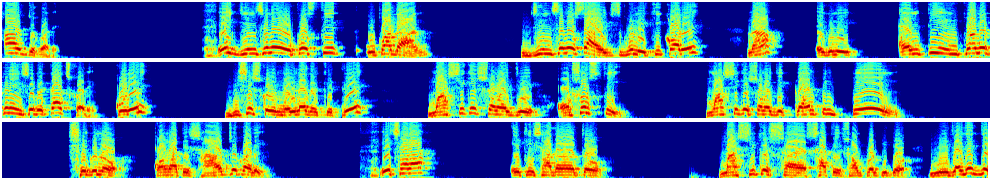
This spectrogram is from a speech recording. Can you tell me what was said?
সাহায্য করে। এই জিনসেনের উপস্থিত উপাদান জিনসেনোসাইডস গুলি কি করে? না, এগুলি অ্যান্টি ইনফ্লামেটরি হিসেবে কাজ করে করে বিশেষ করে মহিলাদের ক্ষেত্রে মাসিকের সময় যে অস্বস্তি, মাসিকের সময় যে ক্র্যাম্পিং পেন সেগুলো কমাতে সাহায্য করে। এছাড়া এটি সাধারণত মাসিকের সাথে সম্পর্কিত মেজাজের যে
